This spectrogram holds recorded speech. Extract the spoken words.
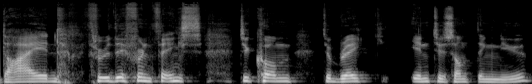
died through different things to come to break into something new.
